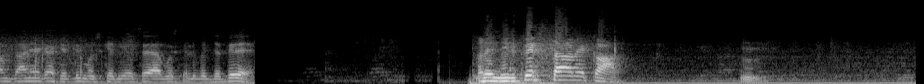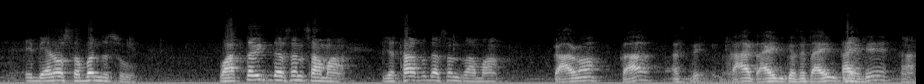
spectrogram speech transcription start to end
આમ જાણીએ કે કેટલી મુશ્કેલીઓ છે આ મુશ્કેલી બધી જતી રહે. અને નિરપેક્ષતા અને કાળ. એ બેનો સંબંધ શું? વાસ્તવિક દર્શન સામા યથાર્થ દર્શન સામા કાળનો કાળ કાળ ટાઈમ કશો ટાઈમ ટાઈમ. હા.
